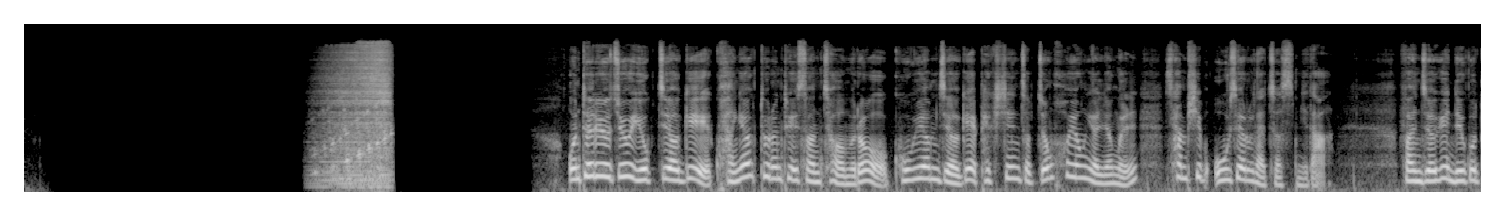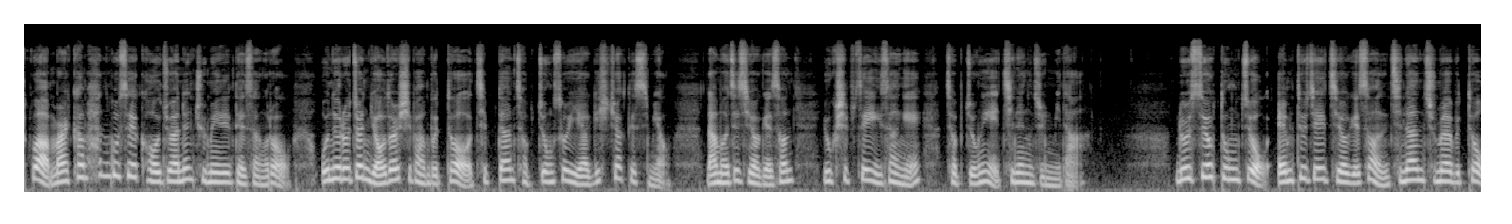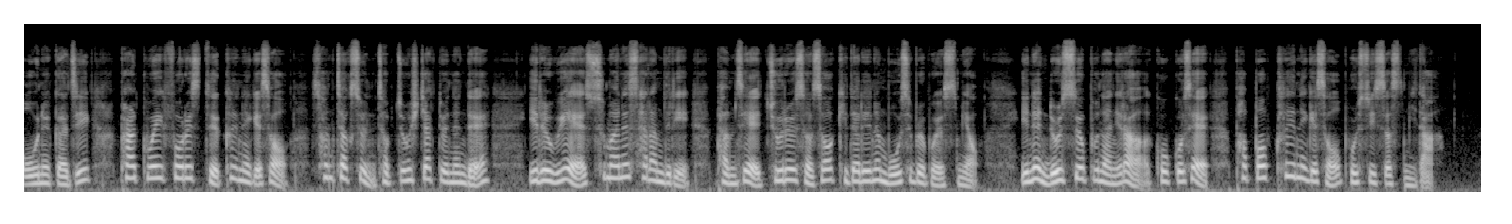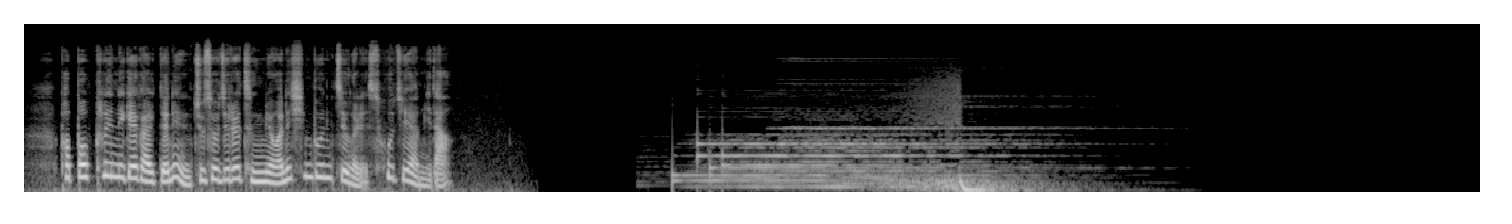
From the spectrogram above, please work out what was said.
온타리오주 6지역이 광역 토론토에선 처음으로 고위험 지역의 백신 접종 허용 연령을 35세로 낮췄습니다. 반 지역의 네 곳과 말캄 한 곳에 거주하는 주민을 대상으로 오늘 오전 8시 반부터 집단 접종소 예약이 시작됐으며 나머지 지역에선 60세 이상의 접종이 진행 중입니다. 롤스역 동쪽 M2J 지역에선 지난 주말부터 오늘까지 파크웨이 포레스트 클리닉에서 선착순 접종이 시작됐는데 이를 위해 수많은 사람들이 밤새 줄을 서서 기다리는 모습을 보였으며 이는 롤스역뿐 아니라 곳곳에 팝업 클리닉에서 볼 수 있었습니다. 팝업 클리닉에 갈 때는 주소지를 증명하는 신분증을 소지해야 합니다.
